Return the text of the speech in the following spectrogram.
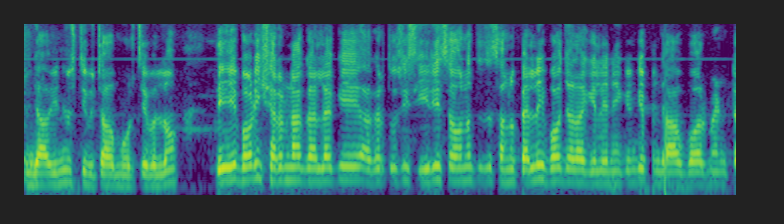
ਪੰਜਾਬ ਯੂਨੀਵਰਸਿਟੀ ਬਚਾਓ ਮੋਰਚੇ ਵੱਲੋਂ। ਤੇ ਇਹ ਬੜੀ ਸ਼ਰਮਨਾਕ ਗੱਲ ਹੈ ਕਿ ਅਗਰ ਤੁਸੀਂ ਸੀਰੀਅਸ ਹੋ ਉਹਨਾਂ ਤੇ ਸਾਨੂੰ ਪਹਿਲਾਂ ਹੀ ਬਹੁਤ ਜ਼ਿਆਦਾ ਗਿਲੇ ਨੇ, ਕਿਉਂਕਿ ਪੰਜਾਬ ਗਵਰਨਮੈਂਟ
